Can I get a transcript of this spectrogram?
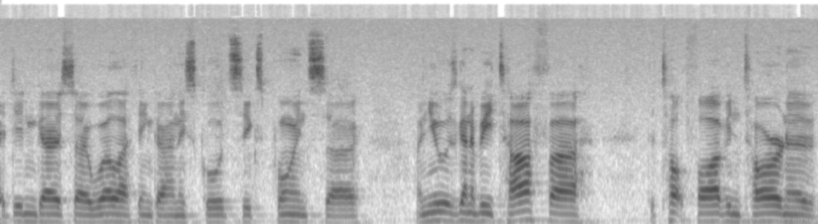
It didn't go so well. I think I only scored six points, so I knew it was going to be tough. Uh, the top five in Torren are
